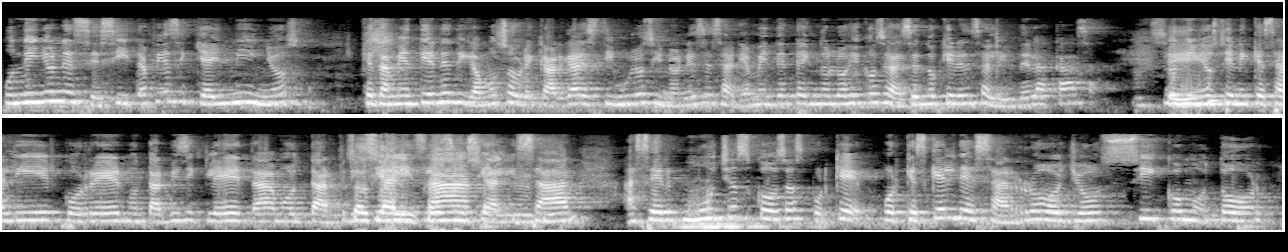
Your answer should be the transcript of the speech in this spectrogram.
Un niño necesita, fíjense que hay niños que también tienen, digamos, sobrecarga de estímulos y no necesariamente tecnológicos y a veces no quieren salir de la casa. Los niños tienen que salir, correr, montar bicicleta, montar socializar, socializar hacer muchas cosas. ¿Por qué? Porque es que el desarrollo psicomotor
